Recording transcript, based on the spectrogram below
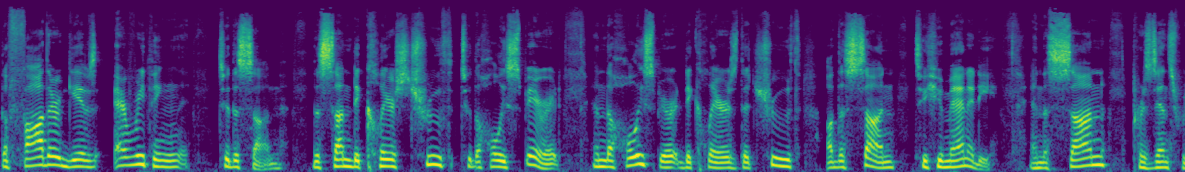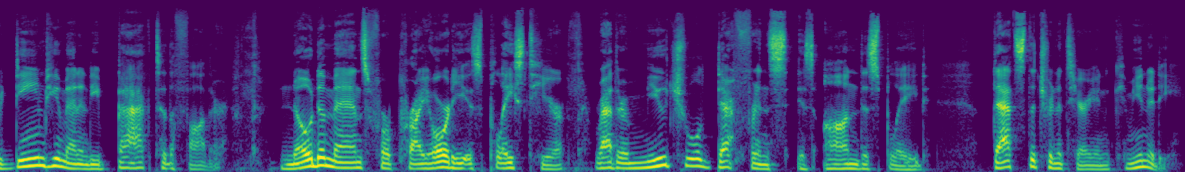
The Father gives everything to the Son. The Son declares truth to the Holy Spirit, and the Holy Spirit declares the truth of the Son to humanity. And the Son presents redeemed humanity back to the Father. No demands for priority is placed here, rather, mutual deference is on displayed. That's the Trinitarian community.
